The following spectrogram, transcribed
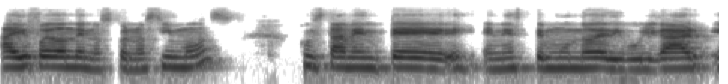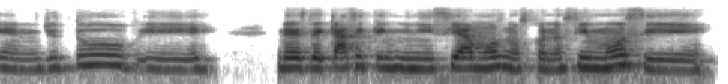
ahí fue donde nos conocimos, justamente en este mundo de divulgar en YouTube y desde casi que iniciamos nos conocimos y,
